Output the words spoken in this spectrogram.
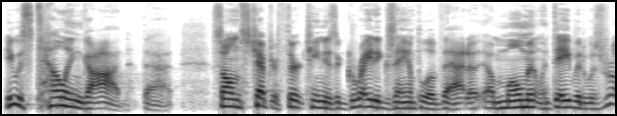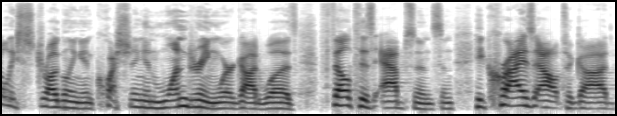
he was telling God that. Psalms chapter 13 is a great example of that, a, a, moment when David was really struggling and questioning and wondering where God was, felt his absence, and he cries out to God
